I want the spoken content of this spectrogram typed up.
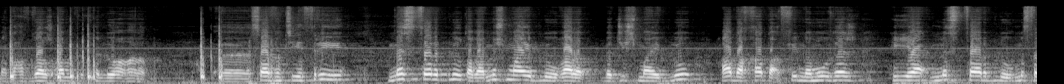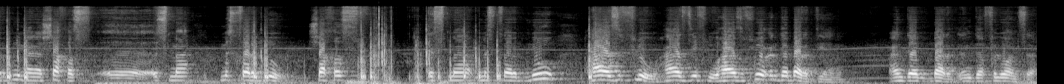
ما تحفظوهاش غلط وتحلوها غلط. آه 73 Mr Blue طبعا مش my Blue غلط بتجيش my Blue. هذا خطأ في النموذج هي Mr Blue. Mr Blue معنى شخص آه اسمه Mr Blue. شخص اسمه Mr Blue. has flu has flu has flu عنده برد يعني عنده برد عنده فلونزا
